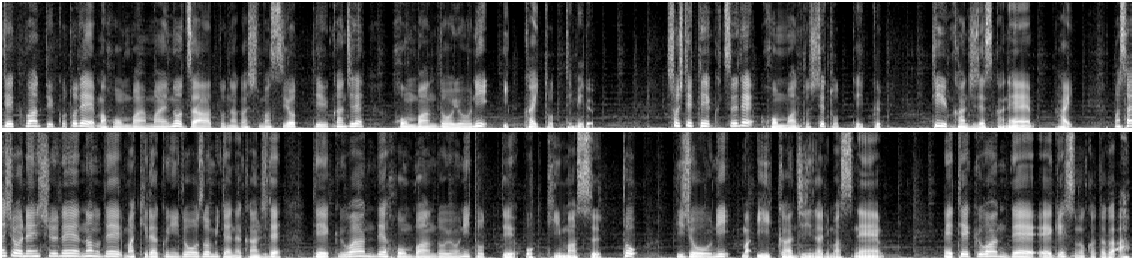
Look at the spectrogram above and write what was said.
テイク1ということで、まあ、本番前のザーッと流しますよっていう感じで、本番同様に1回撮ってみる。そしてテイク2で本番として撮っていく。っていう感じですかね。はい。まあ、最初は練習で、なので、まあ、気楽にどうぞみたいな感じで、テイク1で本番同様に撮っておきますと、非常に、まあ、いい感じになりますね。えテイク1で、えゲストの方が、あ、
